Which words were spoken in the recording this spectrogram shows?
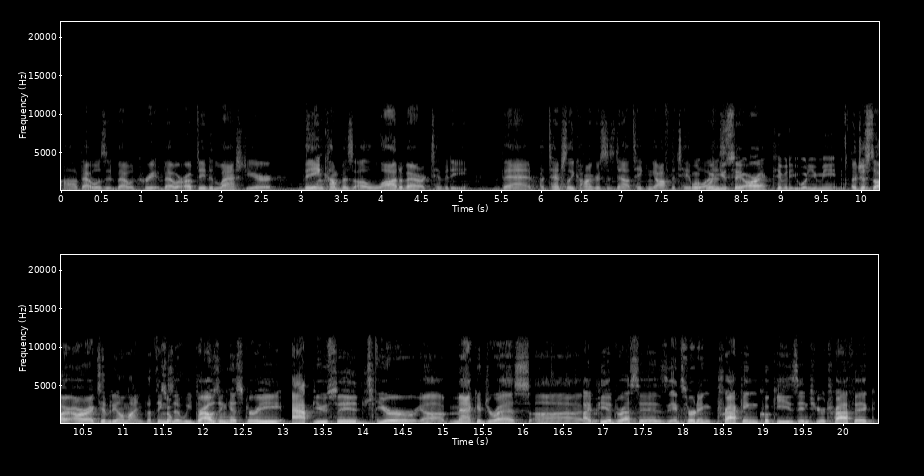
uh, that was that were create that were updated last year. They encompass a lot of our activity that potentially Congress is now taking off the table. Well, when you say our activity, what do you mean? Uh, just our, our, activity online, the things so that we do. browsing history, app usage, your uh, MAC address, uh, IP addresses, inserting tracking cookies into your traffic,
